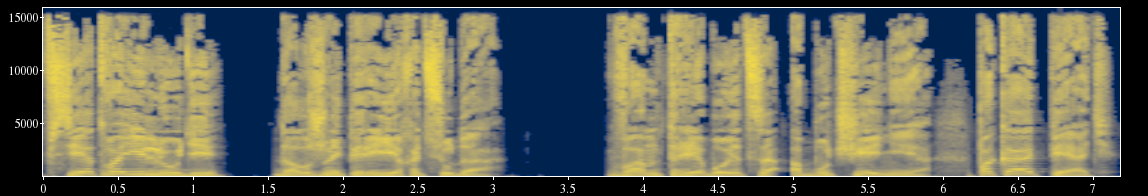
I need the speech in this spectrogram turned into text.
Все твои люди должны переехать сюда. Вам требуется обучение, пока опять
